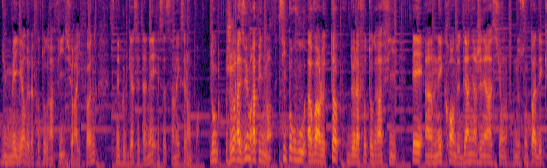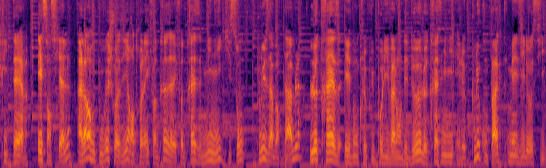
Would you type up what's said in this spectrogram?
du meilleur de la photographie sur iPhone. Ce n'est plus le cas cette année et ça, c'est un excellent point. Donc, je résume rapidement. Si pour vous, avoir le top de la photographie et un écran de dernière génération ne sont pas des critères essentiels, alors vous pouvez choisir entre l'iPhone 13 et l'iPhone 13 mini qui sont plus abordables. Le 13 est donc le plus polyvalent des deux, le 13 mini est le plus compact, mais il est aussi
